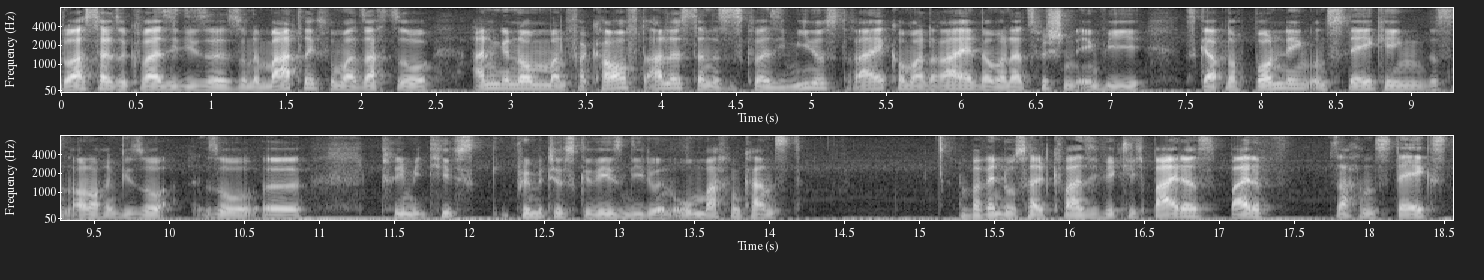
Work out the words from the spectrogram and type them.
Und du hast also quasi diese so eine Matrix, wo man sagt, so angenommen, man verkauft alles, dann ist es quasi minus 3,3. Wenn man dazwischen irgendwie, es gab noch Bonding und Staking, das sind auch noch irgendwie so, so äh, Primitives, Primitives gewesen, die du in oben machen kannst. Aber wenn du es halt quasi wirklich beides, beide Sachen stakest,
